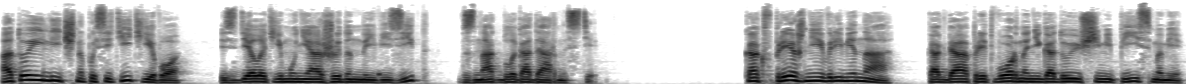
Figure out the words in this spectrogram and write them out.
а то и лично посетить его, сделать ему неожиданный визит в знак благодарности как в прежние времена, когда притворно негодующими письмами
